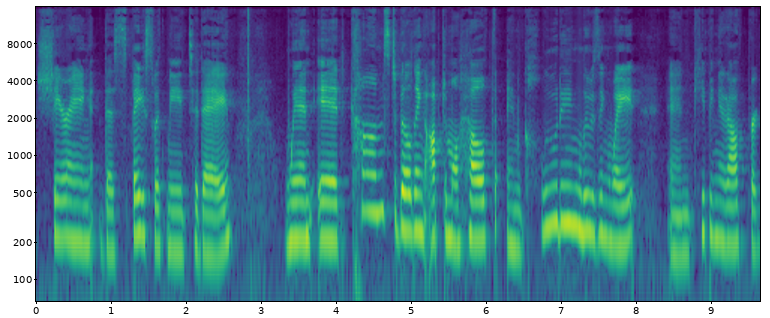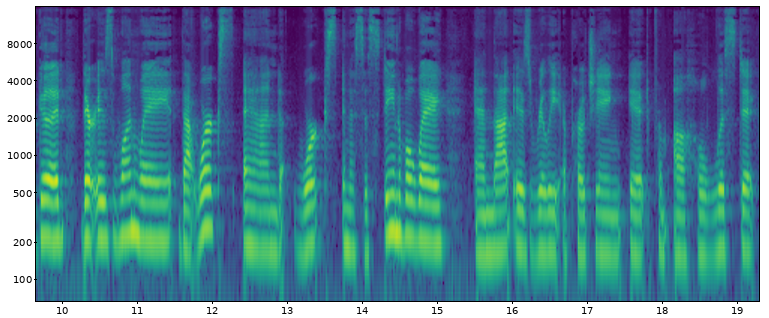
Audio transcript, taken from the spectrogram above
sharing this space with me today. When it comes to building optimal health, including losing weight and keeping it off for good, there is one way that works and works in a sustainable way, and that is really approaching it from a holistic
